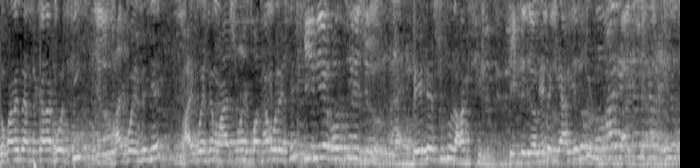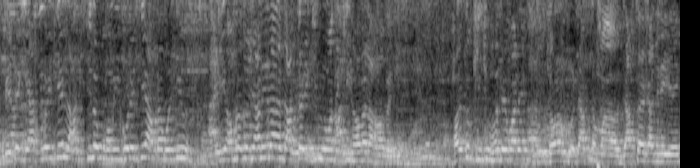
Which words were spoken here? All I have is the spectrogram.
দোকানে বেচাকেনা করছি। ভাই ভাইপো এসেছে। ভাই ভাইপো এসে মায়ের সঙ্গে কথা বলেছে। কি নিয়ে ভর্তি হয়েছিল? পেটে শুধু লাগছিল পেটে গ্যাসের জন্য। আচ্ছা। পেটে গ্যাস হয়েছে লাগছিল বমি করেছে। আমরা বলছি আমরা তো জানি না ডাক্তারি কি মতে কী হবে না হবে? হয়তো কিছু হতে পারে। ডাক্তার মা- ডাক্তারের কাছে নিয়ে যাই।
